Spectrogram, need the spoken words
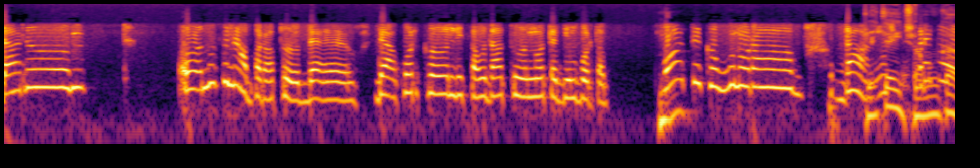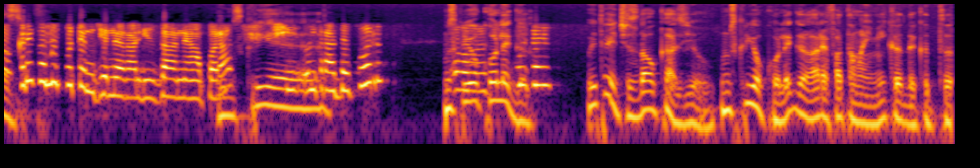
dar uh, uh, nu sunt neapărat de, de acord că li s-au dat note din burtă. Poate că unora, da, Uite nu aici, știu. am Cred un că, caz. cred că nu putem generaliza neapărat. Îmi scrie- Și, într-adevăr, Îmi scrie o uh, colegă. scuze, Uite aici, îți dau caz eu. Îmi scrie o colegă, are fata mai mică decât uh,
